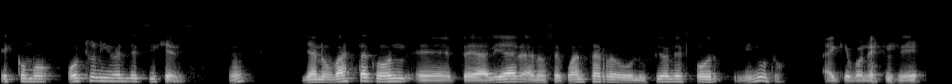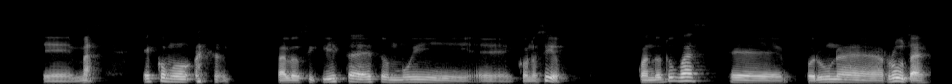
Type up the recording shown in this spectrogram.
es como otro nivel de exigencia. ¿no? ya no basta con eh, pedalear a no sé cuántas revoluciones por minuto, hay que ponerle eh, más. Es como, para los ciclistas esto es muy eh, conocido. Cuando tú vas por una ruta,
